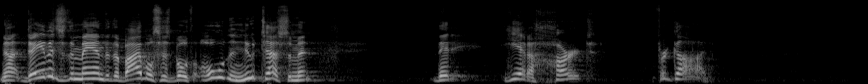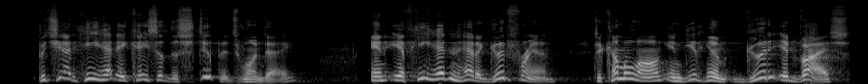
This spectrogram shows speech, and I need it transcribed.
Now, David's the man that the Bible says, both Old and New Testament, that he had a heart for God. But yet he had a case of the stupids one day. And if he hadn't had a good friend to come along and give him good advice,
